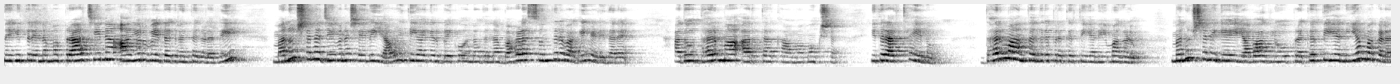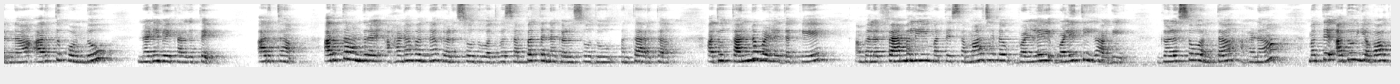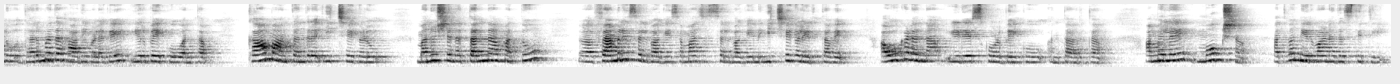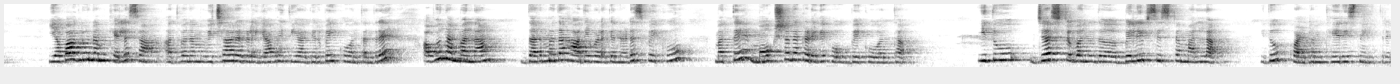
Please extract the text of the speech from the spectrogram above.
ಸ್ನೇಹಿತರೆ, ನಮ್ಮ ಪ್ರಾಚೀನ ಆಯುರ್ವೇದ ಗ್ರಂಥಗಳಲ್ಲಿ ಮನುಷ್ಯನ ಜೀವನ ಶೈಲಿ ಯಾವ ರೀತಿಯಾಗಿರಬೇಕು ಅನ್ನೋದನ್ನು ಬಹಳ ಸುಂದರವಾಗಿ ಹೇಳಿದ್ದಾರೆ. ಅದು ಧರ್ಮ, ಅರ್ಥ, ಕಾಮ, ಮೋಕ್ಷ. ಇದರ ಅರ್ಥ ಏನು? ಧರ್ಮ ಅಂತಂದರೆ ಪ್ರಕೃತಿಯ ನಿಯಮಗಳು. ಮನುಷ್ಯನಿಗೆ ಯಾವಾಗಲೂ ಪ್ರಕೃತಿಯ ನಿಯಮಗಳನ್ನು ಅರ್ಥಕೊಂಡು ನಡಿಬೇಕಾಗುತ್ತೆ. ಅರ್ಥ. ಅರ್ಥ ಅಂದರೆ ಹಣವನ್ನು ಗಳಿಸೋದು ಅಥವಾ ಸಂಪತ್ತನ್ನು ಗಳಿಸೋದು ಅಂತ ಅರ್ಥ. ಅದು ತನ್ನ ಒಳ್ಳೆಯದಕ್ಕೆ ಆಮೇಲೆ ಫ್ಯಾಮಿಲಿ ಮತ್ತು ಸಮಾಜದ ಒಳ್ಳೆ ಒಳಿತಿಗಾಗಿ ಗಳಿಸುವಂಥ ಹಣ, ಮತ್ತು ಅದು ಯಾವಾಗಲೂ ಧರ್ಮದ ಹಾದಿ ಒಳಗೆ ಇರಬೇಕು ಅಂತ. ಕಾಮ ಅಂತಂದರೆ ಇಚ್ಛೆಗಳು, ಮನುಷ್ಯನ ತನ್ನ ಮತ್ತು ಫ್ಯಾಮಿಲಿ ಸಲುವಾಗಿ, ಸಮಾಜದ ಸಲುವಾಗಿ ಏನು ಇಚ್ಛೆಗಳಿರ್ತವೆ ಅವುಗಳನ್ನು ಈಡೇರಿಸ್ಕೊಳ್ಬೇಕು ಅಂತ ಅರ್ಥ. ಆಮೇಲೆ ಮೋಕ್ಷ, ಅಥವಾ ನಿರ್ವಾಣದ ಸ್ಥಿತಿ. ಯಾವಾಗಲೂ ನಮ್ಮ ಕೆಲಸ ಅಥವಾ ನಮ್ಮ ವಿಚಾರಗಳು ಯಾವ ರೀತಿಯಾಗಿರಬೇಕು ಅಂತಂದರೆ ಅವು ನಮ್ಮನ್ನು ಧರ್ಮದ ಹಾದಿ ಒಳಗೆ ನಡೆಸಬೇಕು ಮತ್ತು ಮೋಕ್ಷದ ಕಡೆಗೆ ಹೋಗಬೇಕು ಅಂತ. ಇದು ಜಸ್ಟ್ ಒಂದು ಬಿಲೀಫ್ ಸಿಸ್ಟಮ್ ಅಲ್ಲ. ಇದು ಕ್ವಾಂಟಮ್ ಥಿಯರಿ ಸ್ನೇಹಿತರೆ.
